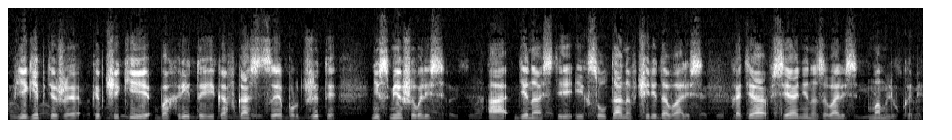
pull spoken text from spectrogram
В Египте же копчаки, бахриты и кавказцы-бурджиты не смешивались, а династии их султанов чередовались, хотя все они назывались мамлюками.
